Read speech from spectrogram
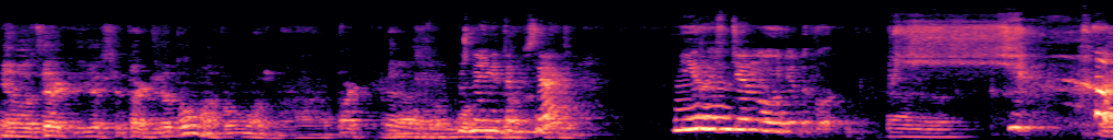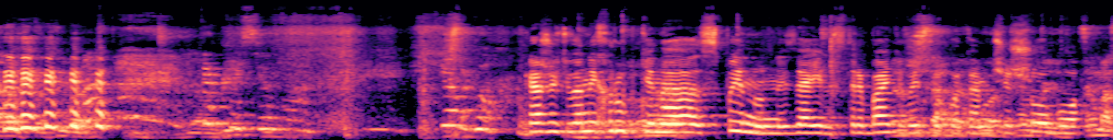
Не, ну це як- якщо так для дома, то можна, а так Можна її так взяти? І розтягнути. Кажуть, вони хрупкі на спину, не можна їм стрибати високо там чи що, бо Сама,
